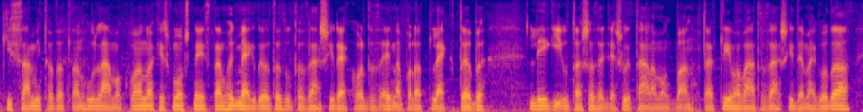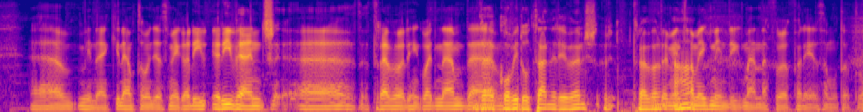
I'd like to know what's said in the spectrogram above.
kiszámíthatatlan hullámok vannak, és most néztem, hogy megdőlt az utazási rekord az egy nap alatt legtöbb légi utas az Egyesült Államokban. Tehát klímaváltozás ide meg oda. Mindenki, nem tudom, hogy ez még a revenge traveling, vagy nem, de... De Covid utáni revenge traveling. De mintha még mindig menne fölfelé ez a mutató.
